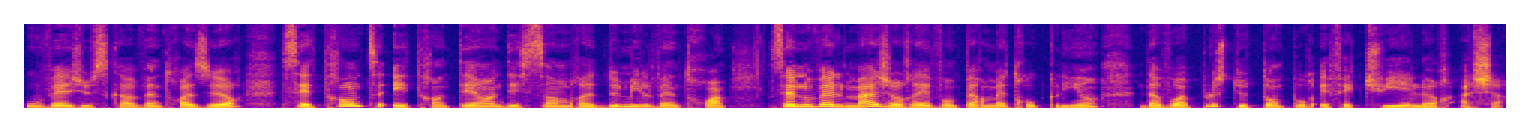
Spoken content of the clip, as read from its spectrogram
ouvert jusqu'à 23h. C'est 30 et 31 décembre 2023. Ces nouvelles majorettes vont permettre aux clients d'avoir plus de temps pour effectuer leur achat.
